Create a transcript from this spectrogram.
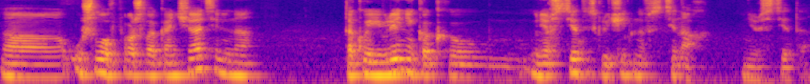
э, ушло в прошлое окончательно такое явление, как э, университет исключительно в стенах университета.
